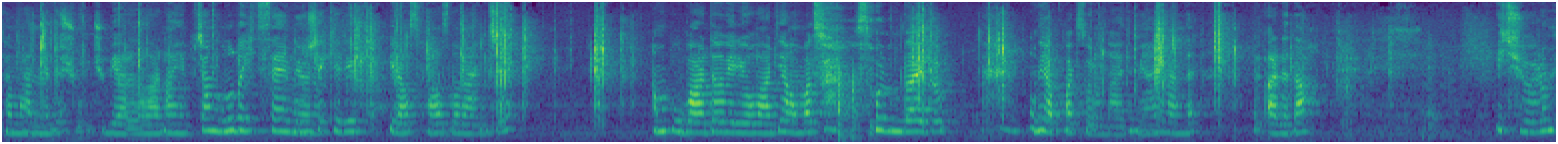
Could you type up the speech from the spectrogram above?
Tamam. Kendime de şu üçü bir aradalardan yapacağım. Bunu da hiç sevmiyorum. Şekeri biraz fazla bence. Ama bu bardağı veriyorlar diye almak zorundaydım. Onu yapmak zorundaydım yani. Ben de arada içiyorum.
